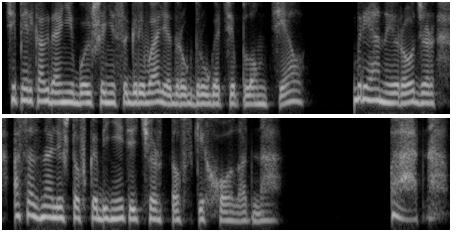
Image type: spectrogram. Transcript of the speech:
Теперь, когда они больше не согревали друг друга теплом тел, Бриана и Роджер осознали, что в кабинете чертовски холодно. «Ладно».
